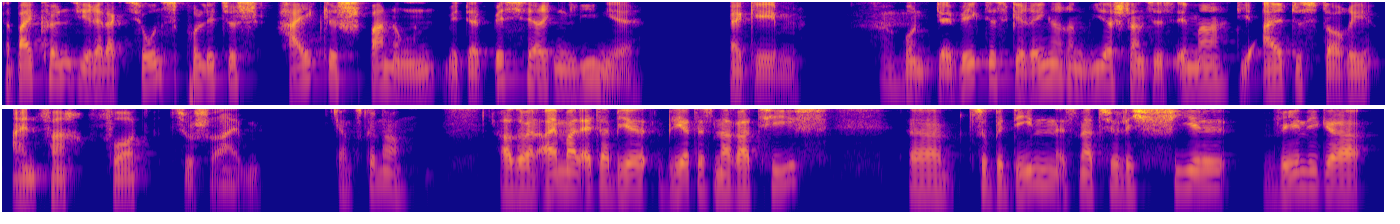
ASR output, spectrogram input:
Dabei können sie redaktionspolitisch heikle Spannungen mit der bisherigen Linie ergeben. Mhm. Und der Weg des geringeren Widerstands ist immer, die alte Story einfach fortzuschreiben. Ganz genau. Also ein einmal etabliertes Narrativ äh, zu bedienen ist natürlich viel weniger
